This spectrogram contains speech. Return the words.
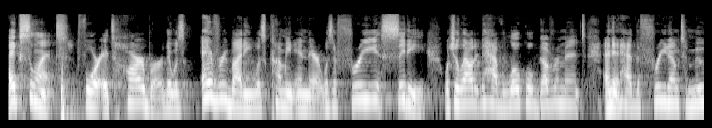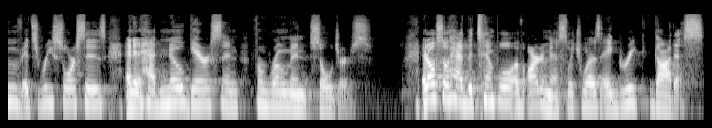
excellent for its harbor. There was everybody was coming in there. It was a free city, which allowed it to have local government and it had the freedom to move its resources and it had no garrison from Roman soldiers. It also had the temple of Artemis, which was a Greek goddess.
